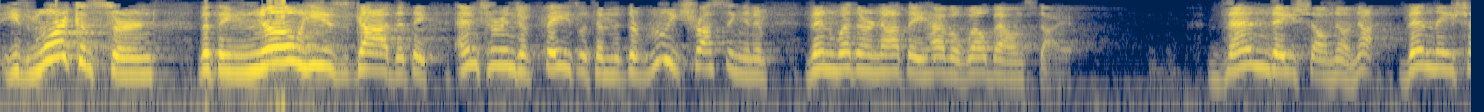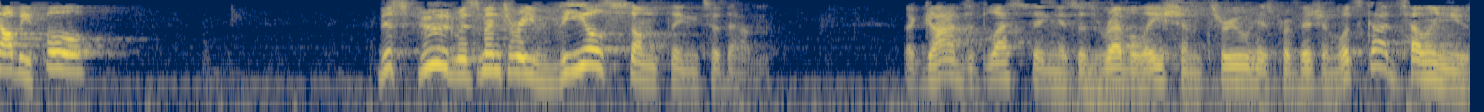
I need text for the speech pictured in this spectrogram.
he's more concerned that they know He is God, that they enter into faith with Him, that they're really trusting in Him, then whether or not they have a well balanced diet. Then they shall know. Not, then they shall be full. This food was meant to reveal something to them. That God's blessing is His revelation through His provision. What's God telling you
